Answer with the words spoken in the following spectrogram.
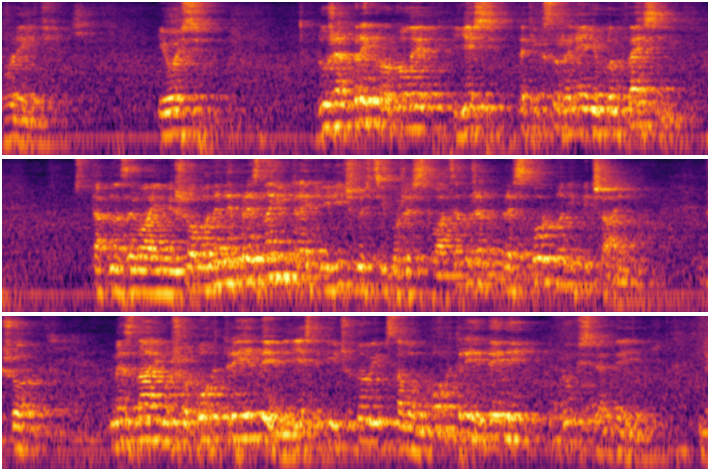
творити. І ось дуже прикро, коли є такі, к сожалению, конфесії, так називаємо, що вони не признають третьої лічності Божества. Це дуже прискорбно і печально. Що ми знаємо, що Бог триєдиний. Є такий чудовий псалом. Бог триєдиний, Дух Святий. Ми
